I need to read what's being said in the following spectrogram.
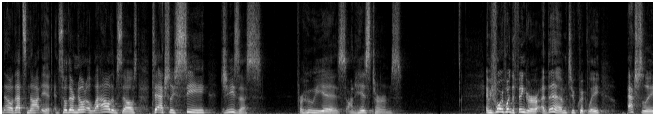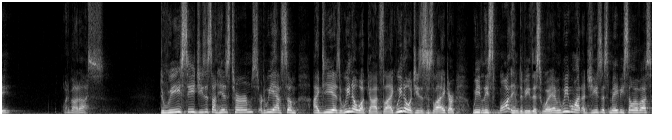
No, that's not it. And so they don't allow themselves to actually see Jesus for who he is on his terms. And before we point the finger at them too quickly, actually, what about us? Do we see Jesus on his terms? Or do we have some ideas? We know what God's like. We know what Jesus is like. Or we at least want him to be this way. I mean, we want a Jesus, maybe some of us,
